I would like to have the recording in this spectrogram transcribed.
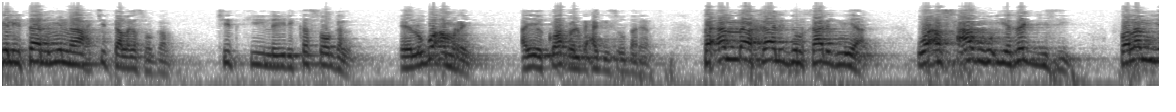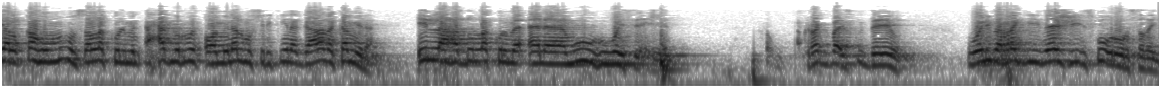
gelitaan minhaa jidkaa laga soo galo. Jidkii layidhi ka soo gal ee lagu amray ayay koox walba xaggiisa u dareertay fa amaa khaalidun khaalid miya wa asxaabuhu iyo raggiisii falam yalqahu muusan la kulmin axadun ruux oo min almushrikiina gaalada ka mid a ilaa hadduu la kulma anaamuuhu way seexiyeen. Rag baa isku dayeyo weliba raggii meeshii isku uruursaday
